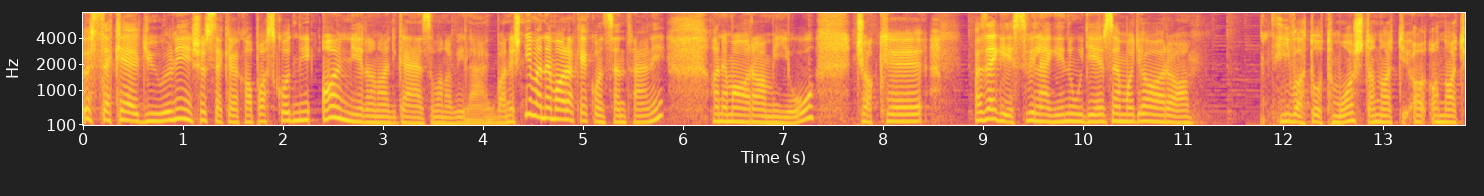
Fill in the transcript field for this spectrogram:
össze kell gyűlni és össze kell kapaszkodni, annyira nagy gáz van a világban. És nyilván nem arra arra kell koncentrálni, hanem arra, ami jó. Csak az egész világ én úgy érzem, hogy arra hivatott most, a nagy, a, a nagy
